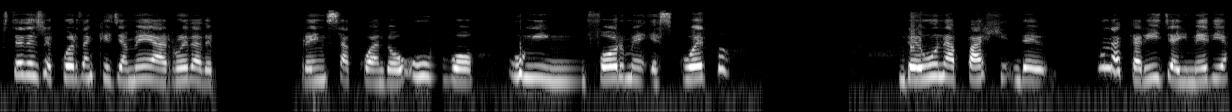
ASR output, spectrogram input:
Ustedes recuerdan que llamé a rueda de prensa cuando hubo un informe escueto de una página, de una carilla y media,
